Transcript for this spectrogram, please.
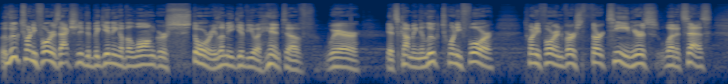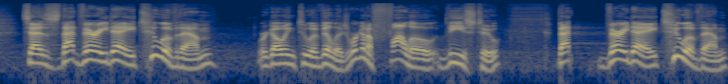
But Luke 24 is actually the beginning of a longer story. Let me give you a hint of where it's coming. In Luke 24, 24 and verse 13, here's what it says. It says, That very day, two of them were going to a village. We're going to follow these two. That very day, two of them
